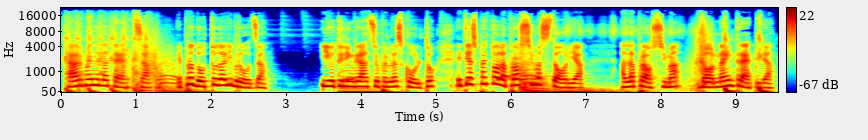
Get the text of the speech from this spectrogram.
Carmen La Terza, e prodotto da Libroza. Io ti ringrazio per l'ascolto e ti aspetto alla prossima storia. Alla prossima, donna intrepida.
